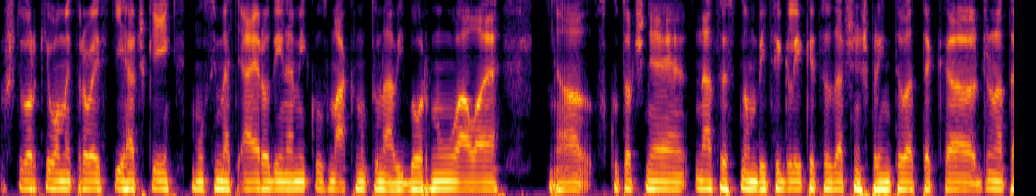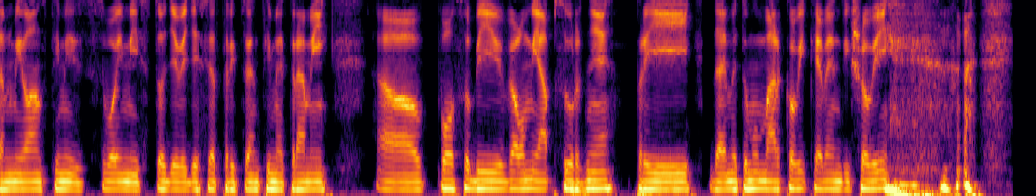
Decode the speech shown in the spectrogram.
4-kilometrovej stíhačky musí mať aerodynamiku zmaknutú na výbornú, ale skutočne na cestnom bicykli, keď sa začne šprintovať, tak Jonathan Milan s tými svojimi 193 cm pôsobí veľmi absurdne pri, dajme tomu Markovi Cavendishovi,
